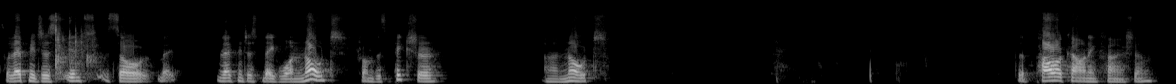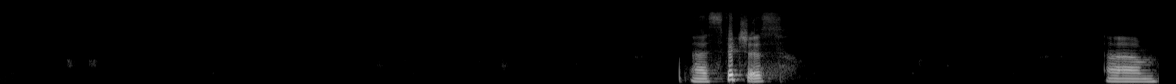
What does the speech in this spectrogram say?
so let me just, so let me just make one note from this picture. Uh, note the power counting function uh, switches um,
